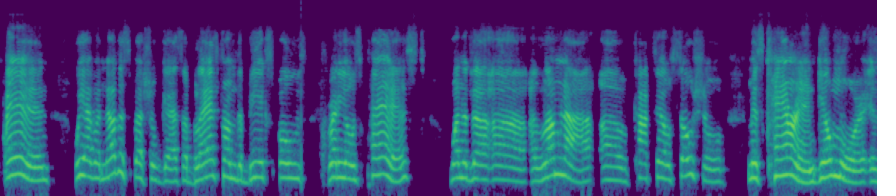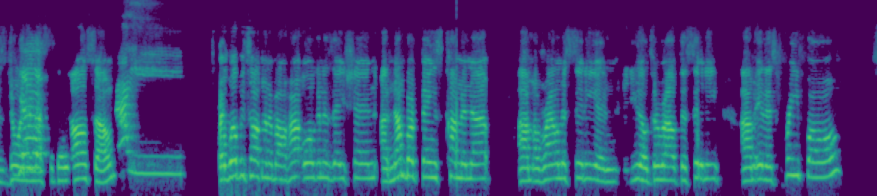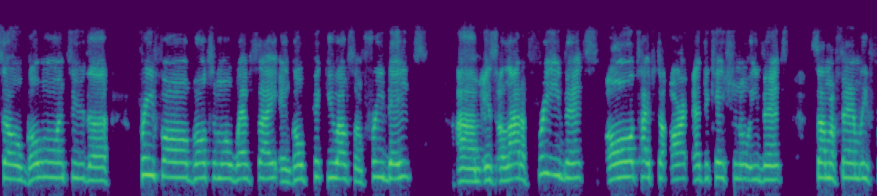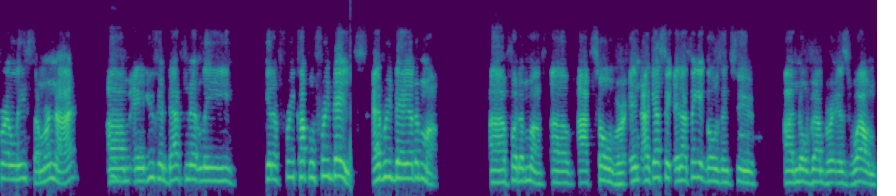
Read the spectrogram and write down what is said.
and we have another special guest, a blast from the Be Exposed Radio's past. One of the uh, alumni of Cocktail Social, Miss Karen Gilmore, is joining us today also. Bye. And we'll be talking about her organization, a number of things coming up um, around the city and you know throughout the city. Um, it is free fall, so go on to the Free Fall Baltimore website and go pick you out some free dates. Um, it's a lot of free events, all types of art, educational events. Some are family friendly, some are not. Um, and you can definitely get a free couple free dates every day of the month uh, for the month of October, and I guess it, and I think it goes into uh, November as well.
